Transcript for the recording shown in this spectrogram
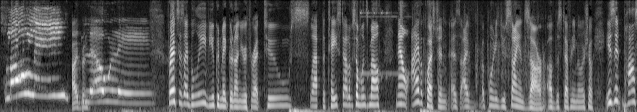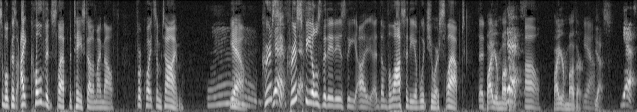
slowly. I've been Slowly. Frances, I believe you could make good on your threat to slap the taste out of someone's mouth. Now, I have a question as I've appointed you science czar of the Stephanie Miller Show. Is it possible, because I COVID slapped the taste out of my mouth for quite some time? Mm. Yeah. Chris Yes, Chris yes. feels that it is the uh, the velocity of which you are slapped. That by your mother. Yes. Oh. By your mother. Yeah. Yes. Yes.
